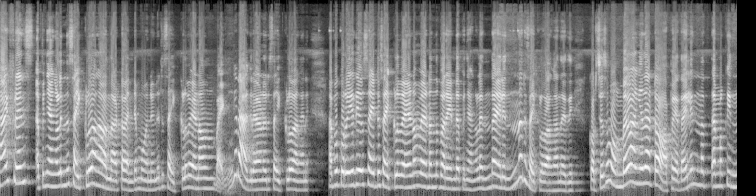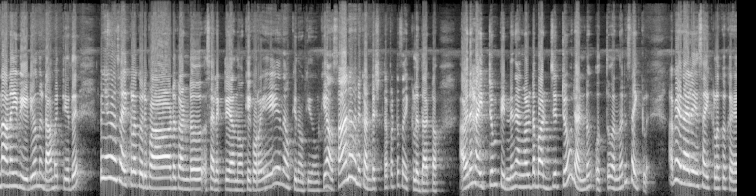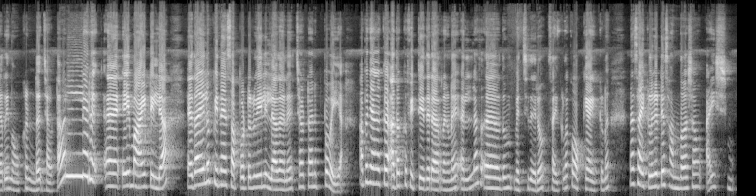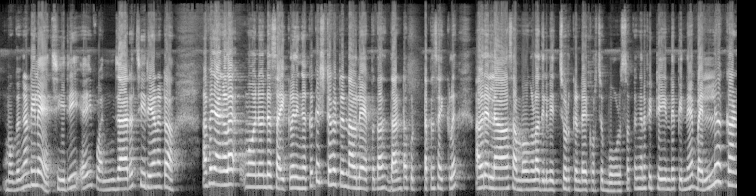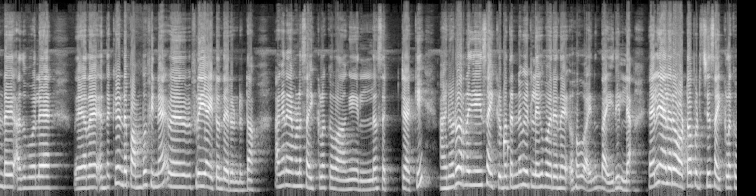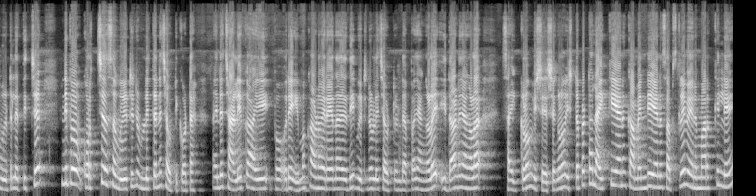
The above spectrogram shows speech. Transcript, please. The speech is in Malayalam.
ഹായ് ഫ്രണ്ട്സ് അപ്പൊ ഞങ്ങൾ ഇന്ന് സൈക്കിൾ വാങ്ങാൻ വന്ന കേട്ടോ എന്റെ മോനൊരു സൈക്കിൾ വേണം. ഭയങ്കര ആഗ്രഹമാണ് ഒരു സൈക്കിൾ വാങ്ങാൻ അപ്പൊ കുറേ ദിവസമായിട്ട് സൈക്കിൾ വേണം വേണം എന്ന് പറയുന്നുണ്ട് അപ്പൊ ഞങ്ങൾ എന്തായാലും ഇന്നൊരു സൈക്കിൾ വാങ്ങാന്ന് കരുതി. കുറച്ച് ദിവസം മുമ്പേ വാങ്ങിയതാട്ടോ. അപ്പൊ ഏതായാലും ഇന്ന് നമുക്ക് ഇന്നാണ് ഈ വീഡിയോ ഒന്ന് ഇടാൻ പറ്റിയത്. അപ്പൊ ഞങ്ങൾ സൈക്കിളൊക്കെ ഒരുപാട് കണ്ട് സെലക്ട് ചെയ്യാൻ നോക്കി കുറേ നോക്കി നോക്കി നോക്കി. അവസാനം അവന് കണ്ട് ഇഷ്ടപ്പെട്ട സൈക്കിൾ ഇതാട്ടോ. അവന് ഹൈറ്റും പിന്നെ ഞങ്ങളുടെ ബഡ്ജറ്റും രണ്ടും ഒത്തു വന്ന ഒരു സൈക്കിൾ അപ്പൊ ഏതായാലും ഈ സൈക്കിളൊക്കെ കയറി നോക്കുന്നുണ്ട് ചവിട്ട വലിയൊരു എയിം ആയിട്ടില്ല. ഏതായാലും പിന്നെ സപ്പോർട്ടർ വീൽ ഇല്ലാതെ അവന് ചവിട്ടാൻ ഇപ്പൊ വയ്യ. അപ്പം ഞങ്ങൾക്ക് അതൊക്കെ ഫിറ്റ് ചെയ്ത് തരാറുണ്ട്. എല്ലാ ഇതും വെച്ച് തരും. സൈക്കിളൊക്കെ ഓക്കെ ആയിക്കണ്. ഞാൻ സൈക്കിൾ കിട്ടിയ സന്തോഷം. ഐഷ് മുഖം കണ്ടില്ലേ? ചിരി. ഏയ് പഞ്ചാര ചിരിയാണ് കേട്ടോ അപ്പം ഞങ്ങളെ മോനുവിന്റെ സൈക്കിൾ നിങ്ങൾക്കൊക്കെ ഇഷ്ടപ്പെട്ടിട്ടുണ്ടാവില്ലേ അപ്പൊ ഇതാണ് കേട്ടോ കുട്ടപ്പൻ സൈക്കിൾ അവരെല്ലാ സംഭവങ്ങളും അതിൽ വെച്ച് കൊടുക്കുന്നുണ്ട് കുറച്ച് ബോൾസൊക്കെ ഇങ്ങനെ ഫിറ്റ് ചെയ്യുന്നുണ്ട്. പിന്നെ ബെല്ല് വെക്കാണ്ട്. അതുപോലെ വേറെ എന്തൊക്കെയുണ്ട്? പമ്പ് പിന്നെ ഫ്രീ ആയിട്ടും തരുന്നുണ്ട് കേട്ടോ അങ്ങനെ നമ്മൾ സൈക്കിളൊക്കെ വാങ്ങി എല്ലാം സെറ്റാക്കി അതിനോട് പറഞ്ഞ ഈ സൈക്കിളിന് തന്നെ വീട്ടിലേക്ക് പോരുന്നത് ഓ അതിനും ധൈര്യമില്ല അതിൽ ഞാനൊരു ഓട്ടോ പിടിച്ച് സൈക്കിളൊക്കെ വീട്ടിലെത്തിച്ച് ഇനിയിപ്പോൾ കുറച്ച് ദിവസം വീട്ടിന്റെ ഉള്ളിൽ തന്നെ ചവിട്ടിക്കോട്ടെ. അതിന്റെ ചളിയൊക്കെ ആയി. ഇപ്പോൾ ഒരു എയിമൊക്കെ ആണ് വരെയെന്ന് കരുതി വീട്ടിന്റെ ഉള്ളിൽ ചവിട്ടുണ്ട്. അപ്പോൾ ഞങ്ങൾ ഇതാണ് ഞങ്ങളെ സൈക്കിളും വിശേഷങ്ങളും. ഇഷ്ടപ്പെട്ട ലൈക്ക് ചെയ്യാനും കമന്റ് ചെയ്യാനും സബ്സ്ക്രൈബ് ചെയ്യാനും മറക്കില്ലേ?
